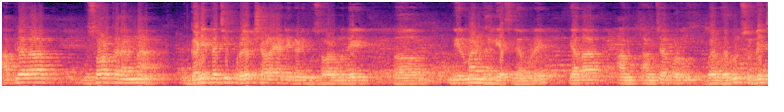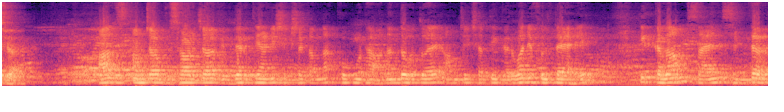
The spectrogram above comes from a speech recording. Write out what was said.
आपल्याला भुसावळकरांना गणिताची प्रयोगशाळा या ठिकाणी भुसावळमध्ये निर्माण झाली असल्यामुळे त्याला आम आमच्याकडून भरभरून शुभेच्छा. आज आमच्या भुसावळच्या विद्यार्थी आणि शिक्षकांना खूप मोठा आनंद होतोय. आमची छाती गर्वाने फुलते आहे की कलाम सायन्स सेंटर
